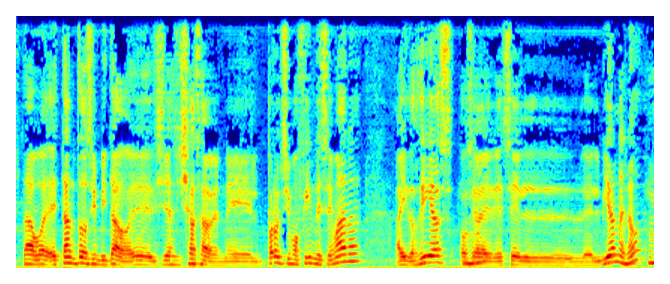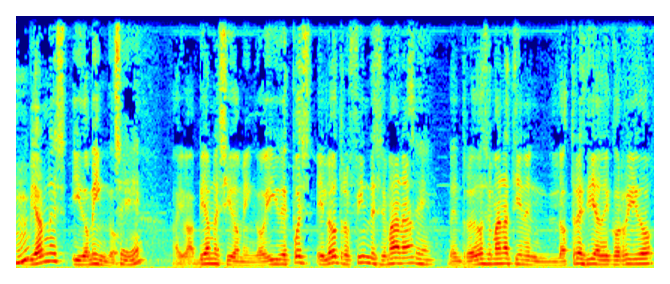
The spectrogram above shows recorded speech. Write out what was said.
está bueno, están todos invitados, eh, ya, ya saben, el próximo fin de semana hay dos días, o sea, es el, el viernes, ¿no? Viernes y domingo. Sí, Ahí va, viernes y domingo. Y después el otro fin de semana, Sí. dentro de dos semanas, tienen los tres días de corrido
